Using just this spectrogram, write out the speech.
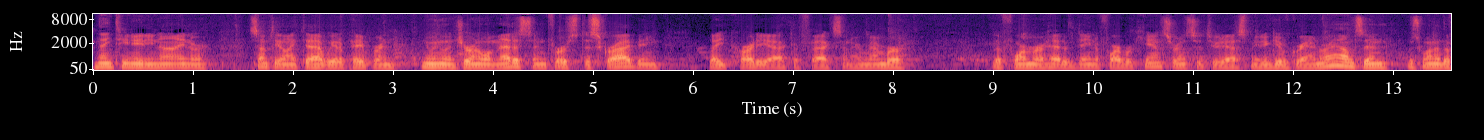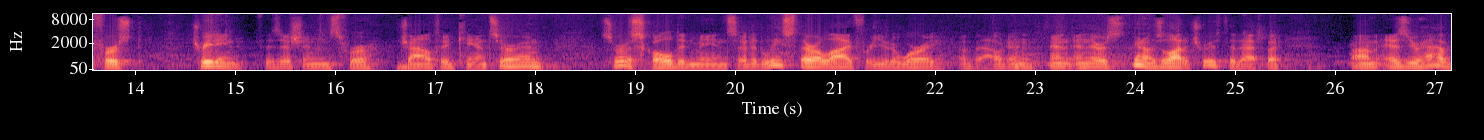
1989 or something like that, we had a paper in New England Journal of Medicine first describing late cardiac effects, and I remember the former head of Dana-Farber Cancer Institute asked me to give grand rounds and was one of the first treating physicians for childhood cancer and sort of scolded me and said, at least they're alive for you to worry about. And, and, and there's, you know, there's a lot of truth to that. But um, as you have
